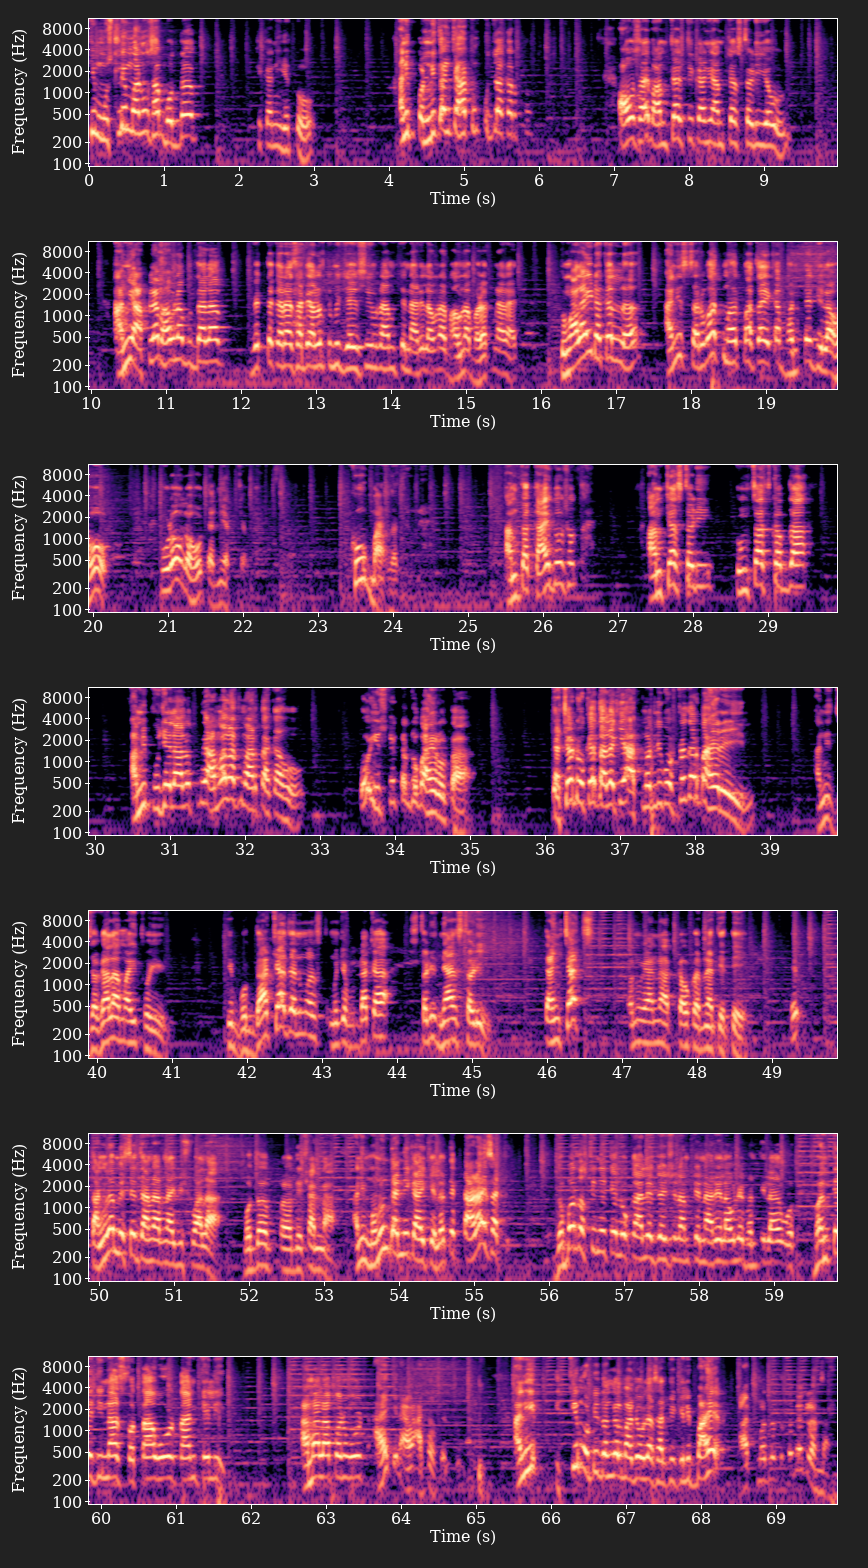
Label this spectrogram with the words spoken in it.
की मुस्लिम माणूस हा बौद्ध ठिकाणी येतो आणि पंडितांच्या हातून पूजा करतो. अहो साहेब आमच्याच ठिकाणी आमच्या स्थळी येऊन आम्ही आपल्या भावना बुद्धाला व्यक्त करायसाठी आलो. तुम्ही जय श्रीरामचे नारे लावणार भावना भडकणार आहेत. तुम्हालाही ढकललं आणि सर्वात महत्त्वाचा एका भंतेजीला हो पुरवलं हो त्यांनी अक्षर खूप मारलं त्यांनी. आमचा काय दोष होता? आमच्या स्थळी तुमचाच कब्जा आम्ही पूजेला आलो तुम्ही आम्हालाच मारता का हो? तो इन्स्पेक्टर जो बाहेर होता त्याच्या डोक्यात आलं की आतमधली गोष्ट जर बाहेर येईल आणि जगाला माहीत होईल की बुद्धाच्या जन्म म्हणजे बुद्धाच्या स्थळी ज्ञानस्थळी त्यांच्याच अनुयांना अटकाव करण्यात येते. हे चांगलं मेसेज जाणार नाही विश्वाला बौद्ध देशांना. आणि म्हणून त्यांनी काय केलं? ते टाळायसाठी जबरदस्तीने ते लोक आले जय श्रीरामचे नारे लावले भंतीला भंतेजींना स्वतः ओढ ताण केली. आम्हाला पण ओढ आहे की नाही आठवत आणि इतकी मोठी दंगल माजवल्यासारखी केली बाहेर. आतमधलं तर वेगळंच आहे.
